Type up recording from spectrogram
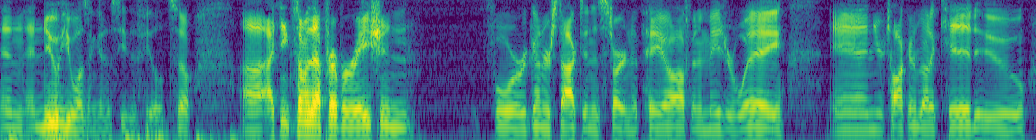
and, and knew he wasn't going to see the field. So uh, I think some of that preparation for Gunnar Stockton is starting to pay off in a major way. And you're talking about a kid who –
